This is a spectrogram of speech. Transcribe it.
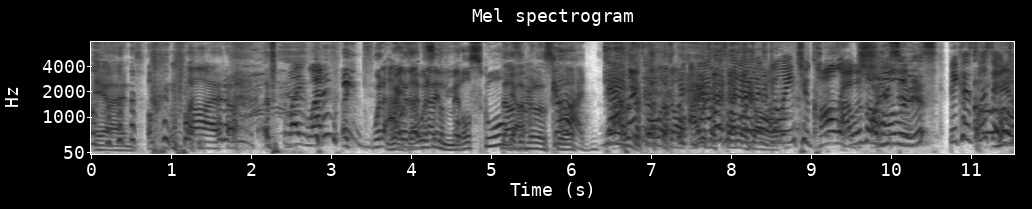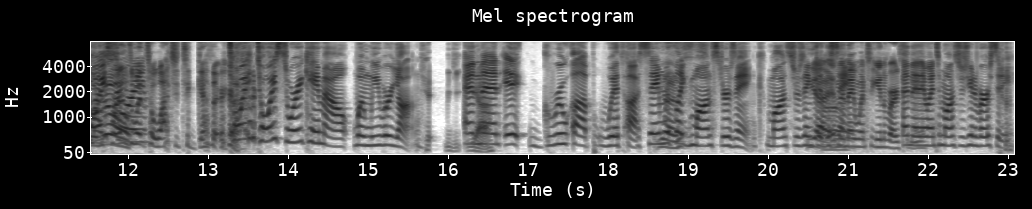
and God. Like, what is he? uh, When I Wait, was, that when was I in a full- middle school? that was in middle school. God damn That I was a full adult. I was a that full when I was going to college. I was Are you all serious? because listen, Me and my Toy friends Story. went to watch it together. Toy, Toy Story came out when we were young. Y- And yeah. then it grew up with us. Same with like Monsters Inc. Monsters Inc. yeah, did the and same. then they went to university. and then they went to Monsters University.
